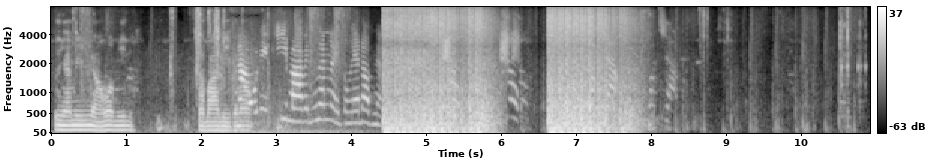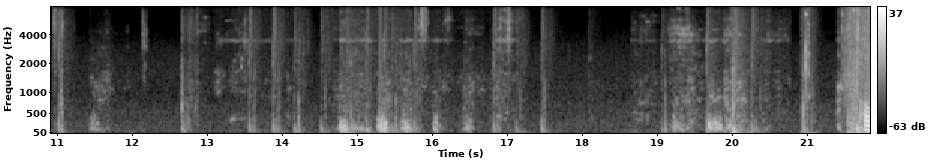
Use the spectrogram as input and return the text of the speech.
เป็นไงมีเหงาอะมินสบายดีกันเหเนาะงาดิพี่มาเป็นเพื่อนหน่อยตรงแอร์ดรอปเนี่ย Help! Watch out! Watch out! กู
